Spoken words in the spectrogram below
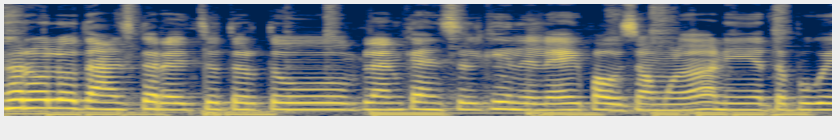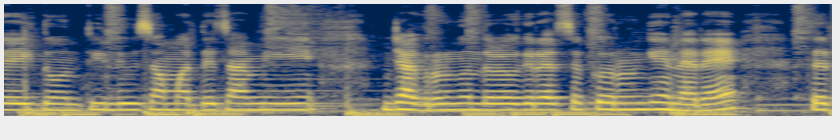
ठरवलं होतं आज करायचं तर तो प्लॅन कॅन्सल केलेला आहे पावसामुळं. आणि आता बघूया एक दोन तीन दिवसामध्येच आम्ही जागरण गोंधळ वगैरे असं करून घेणार आहे. तर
